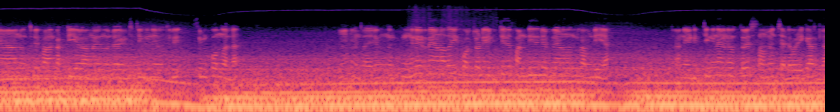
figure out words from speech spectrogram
ഞാൻ ഒത്തിരി ഭാഗം കട്ട് ചെയ്യുക അങ്ങനെയൊന്നും എഡിറ്റിങ്ങിന് ഒത്തിരി സിമ്പിളൊന്നുമല്ല എന്തായാലും നിങ്ങൾക്ക് ഇങ്ങനെ ഇടുന്നതാണോ അതോ ഈ കുറച്ചുകൂടി എഡിറ്റ് ചെയ്ത് ഫണ്ട് ചെയ്ത് ഇടുന്നതാണോ എന്ന് കമന്റ് ചെയ്യാം ഞാൻ എഡിറ്റിങ്ങിന് അങ്ങനെ ഒത്തിരി സമയം ചിലവഴിക്കാറില്ല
